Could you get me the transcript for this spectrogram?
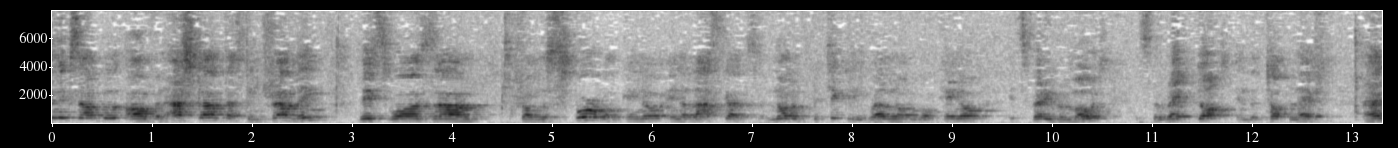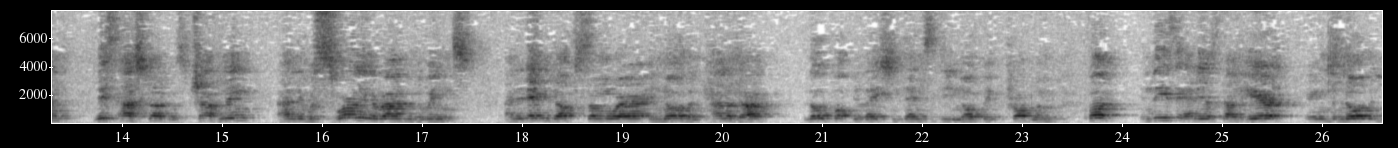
an example of an ash cloud that's been traveling. This was um, from the Spurr volcano in Alaska. It's not a particularly well-known volcano. It's very remote. It's the red dot in the top left. And this ash cloud was traveling and it was swirling around with the winds. And it ended up somewhere in northern Canada low population density, no big problem. But in these areas down here, in the northern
